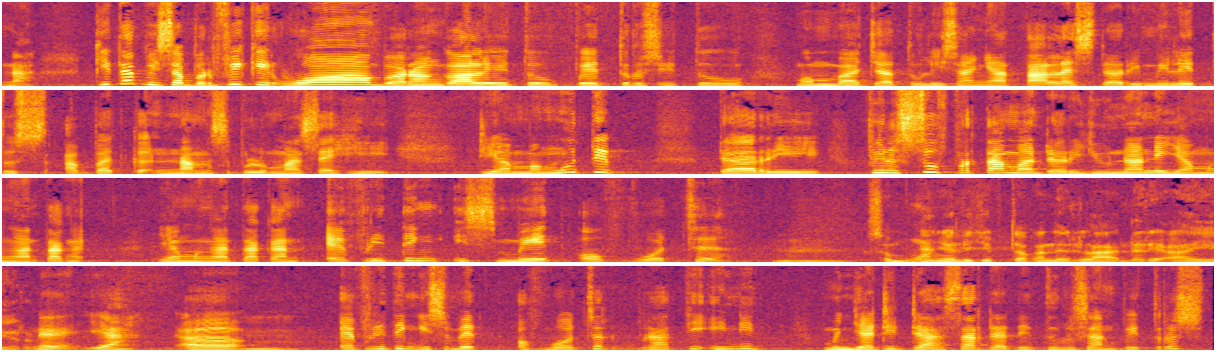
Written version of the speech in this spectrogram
Nah, kita bisa berpikir, wah barangkali itu Petrus itu membaca tulisannya Thales dari Miletus abad ke-6 sebelum Masehi. Dia mengutip dari filsuf pertama dari Yunani yang mengatakan yang mengatakan everything is made of water. Hmm. Semuanya diciptakan dari dari air. Nah, ya, eh, Hmm. everything is made of water berarti ini menjadi dasar dari tulisan Petrus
